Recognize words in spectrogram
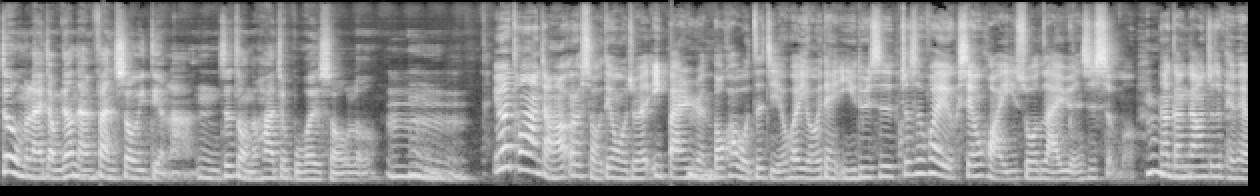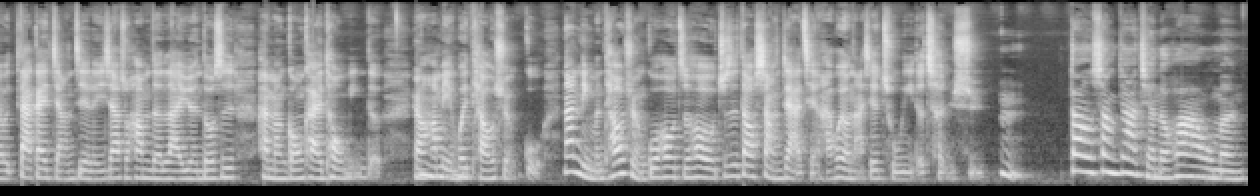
对我们来讲比较难贩售一点啦。嗯，这种的话就不会收了。嗯，嗯，因为通常讲到二手店，我觉得一般人，嗯、包括我自己，也会有一点疑虑，是就是会先怀疑说来源是什么。嗯、那刚刚就是培培有大概讲解了一下，说他们的来源都是还蛮公开透明的，然后他们也会挑选过。嗯、那你们挑选过后之后，就是到上架前还会有哪些处理的程序？嗯，到上架前的话，我们。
